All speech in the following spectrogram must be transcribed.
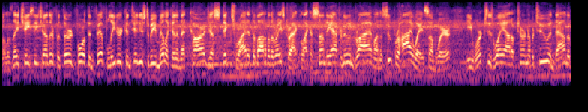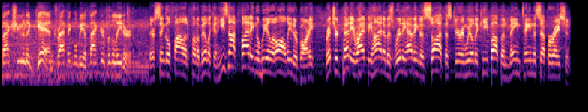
Well, as they chase each other for third, fourth, and fifth, leader continues to be Millikan, and that car just sticks right at the bottom of the racetrack like a Sunday afternoon drive on a super highway somewhere. He works his way out of turn number two and down the back chute, and again, traffic will be a factor for the leader. They're single file in front of Millikan. He's not fighting the wheel at all either, Barney. Richard Petty right behind him is really having to saw at the steering wheel to keep up and maintain the separation.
